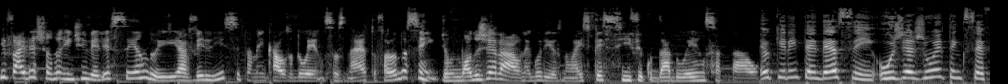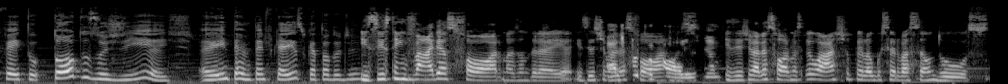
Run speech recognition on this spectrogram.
e vai deixando a gente envelhecendo. E a velhice também causa doenças, né? Tô falando assim, de um modo geral, né, gurias? Não é específico da doença tal. Eu queria entender assim, o jejum ele tem que ser feito todos os dias? É intermitente porque é isso? Porque é todo dia? Existem várias formas, Andréia. Existem várias, Vários formas. né? Existem várias formas. Eu acho, pela observação dos.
